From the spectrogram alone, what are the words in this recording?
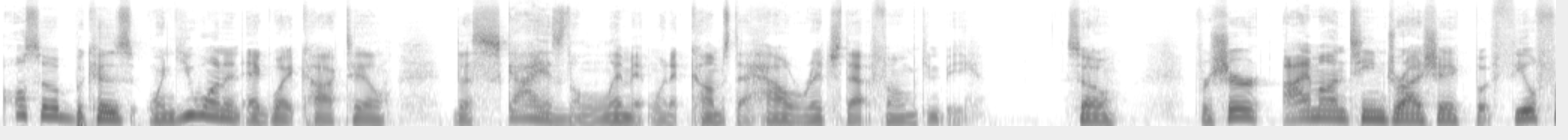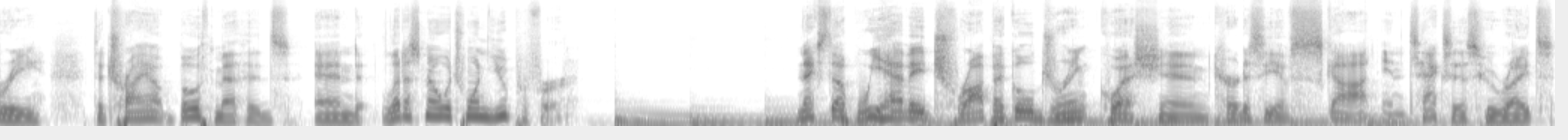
also because when you want an egg white cocktail, the sky is the limit when it comes to how rich that foam can be. So, for sure, I'm on Team Dry Shake, but feel free to try out both methods and let us know which one you prefer. Next up, we have a tropical drink question, courtesy of Scott in Texas, who writes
